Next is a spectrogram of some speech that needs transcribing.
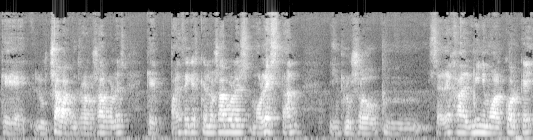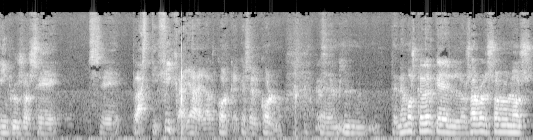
que luchaba contra los árboles, que parece que es que los árboles molestan, incluso mm, se deja el mínimo alcorque, incluso se, se plastifica ya el alcorque, que es el colmo. Eh, tenemos que ver que los árboles son unos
